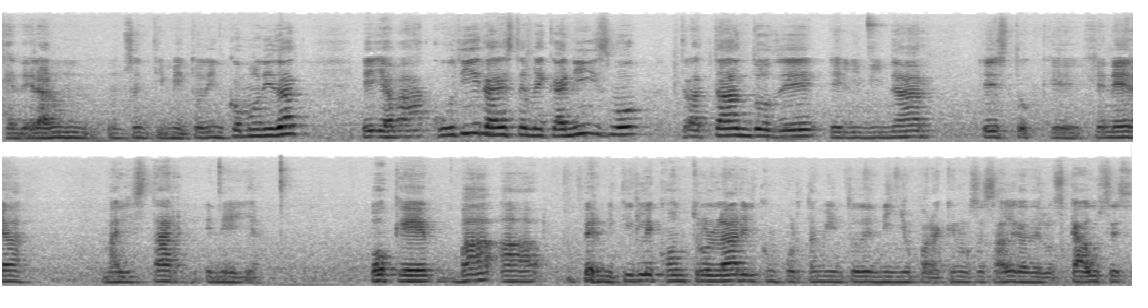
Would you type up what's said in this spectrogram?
generar un sentimiento de incomodidad, ella va a acudir a este mecanismo tratando de eliminar esto que genera malestar en ella o que va a permitirle controlar el comportamiento del niño para que no se salga de los cauces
